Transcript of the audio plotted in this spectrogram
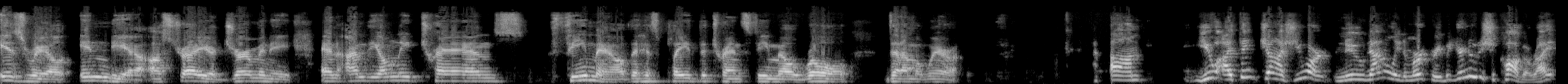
Israel, India, Australia, Germany, and I'm the only trans female that has played the trans female role that I'm aware of. Um, you, I think, Josh, you are new not only to Mercury, but you're new to Chicago, right?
